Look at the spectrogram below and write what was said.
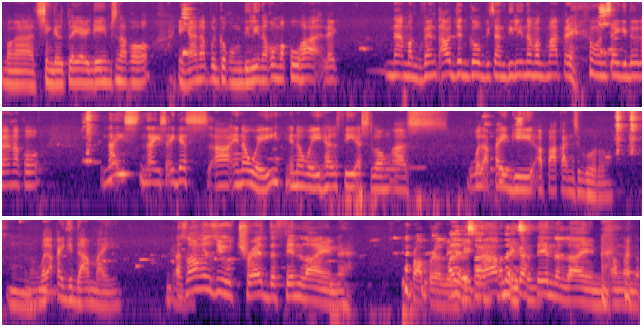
mga single player games na ko, ingana po ko kung dili na ako makuha like na mag-vent out jud ko bisan dili na mag-matter kung unsay gidulan ako. Nice, nice. I guess uh, in a way, in a way healthy as long as wala kay giapakan siguro. Wala kay gidamay. As long as you tread the thin line properly. Ano, Kay listen, grabe ano, ka thin na line ang ano.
